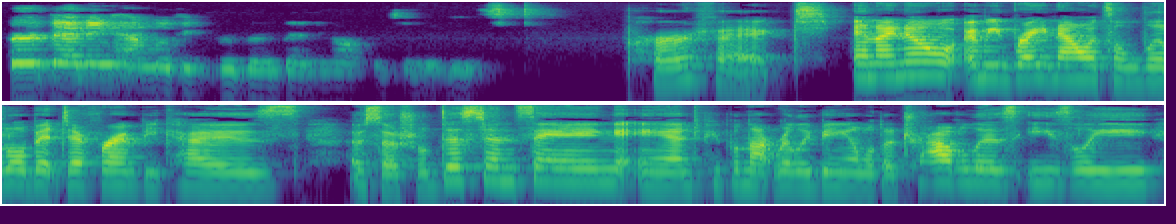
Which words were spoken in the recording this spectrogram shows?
bird banding and looking for bird banding opportunities. Perfect. And I know, I mean, right now it's a little bit different because of social distancing and people not really being able to travel as easily.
